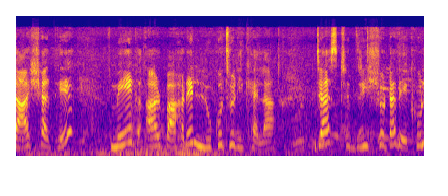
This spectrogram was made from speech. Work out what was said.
তার সাথে মেঘ আর পাহাড়ের লুকোচুরি খেলা। জাস্ট দৃশ্যটা দেখুন।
